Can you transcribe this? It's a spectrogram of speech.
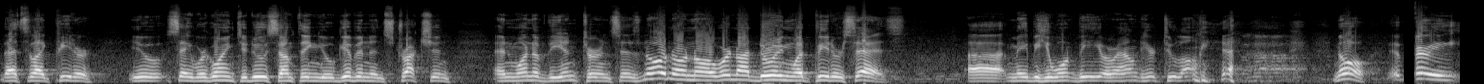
That's like Peter. You say, We're going to do something, you give an instruction, and one of the interns says, No, no, no, we're not doing what Peter says. Uh, maybe he won't be around here too long. no, very,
